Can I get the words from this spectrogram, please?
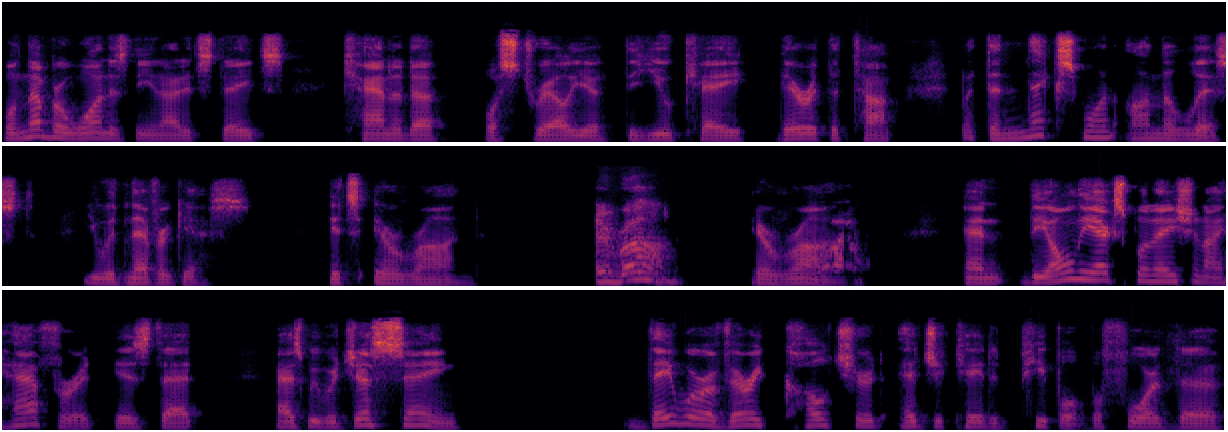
Well, number one is the United States, Canada, Australia, the UK. They're at the top. But the next one on the list, you would never guess. It's Iran. Iran. Iran. Wow. And the only explanation I have for it is that, as we were just saying, they were a very cultured, educated people before the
